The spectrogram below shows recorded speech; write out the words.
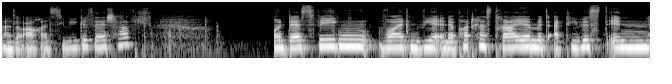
also auch als Zivilgesellschaft. Und deswegen wollten wir in der Podcast-Reihe mit AktivistInnen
